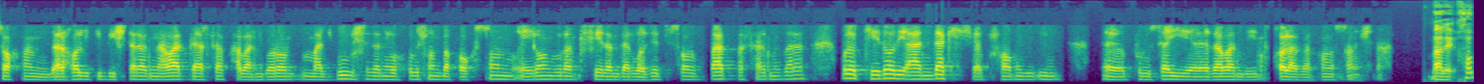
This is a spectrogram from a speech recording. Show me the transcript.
ساختن در حالی که بیشتر از 90 درصد خبرنگاران مجبور شدن یا خودشون به پاکستان و ایران بودن که فعلا در وضعیت سال بعد به سر می‌برند یا تعداد اندکی شامل این پروسه روند انتقال از افغانستان شدن. بله خب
